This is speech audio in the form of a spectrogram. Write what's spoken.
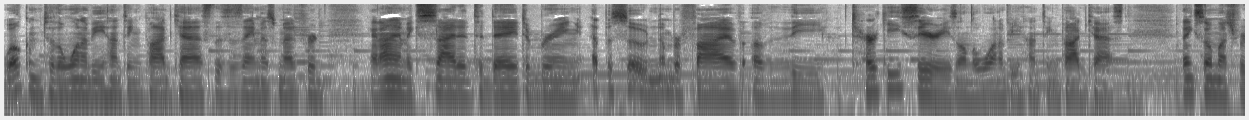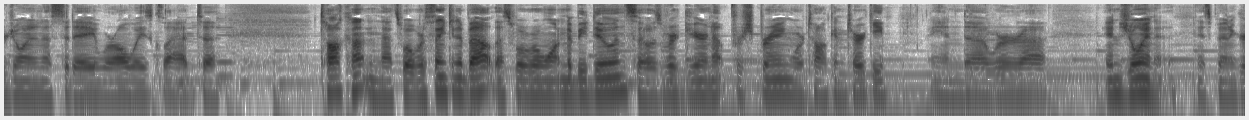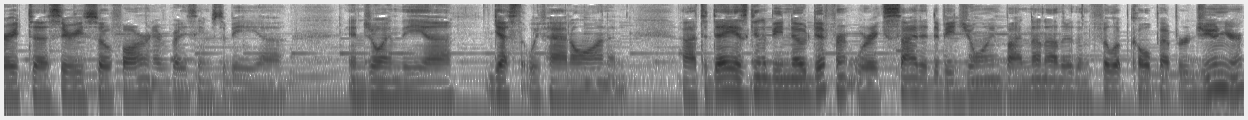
Welcome to the Wannabe Hunting Podcast. This is Amos Medford, and I am excited today to bring episode number five of the Turkey series on the Wannabe Hunting Podcast. Thanks so much for joining us today. We're always glad to talk hunting. That's what we're thinking about, that's what we're wanting to be doing. So, as we're gearing up for spring, we're talking turkey and uh, we're uh, enjoying it. It's been a great uh, series so far, and everybody seems to be uh, enjoying the uh, guests that we've had on. And uh, today is going to be no different. We're excited to be joined by none other than Phillip Culpepper Jr.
